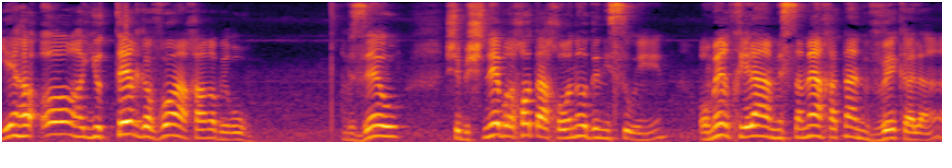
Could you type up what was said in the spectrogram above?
יהיה האור היותר גבוה אחר הבירור. וזהו שבשני ברכות האחרונות בנישואין, אומר תחילה משמח חתן וכלה,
